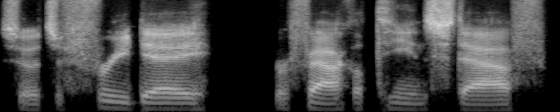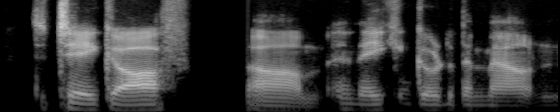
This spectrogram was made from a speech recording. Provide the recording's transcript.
So it's a free day for faculty and staff to take off um, and they can go to the mountain.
